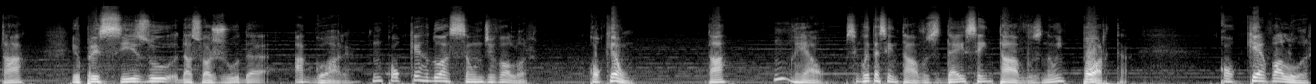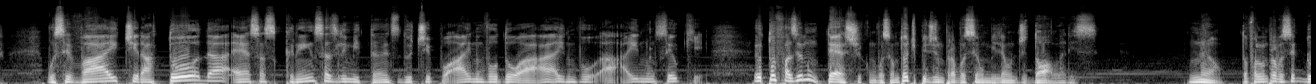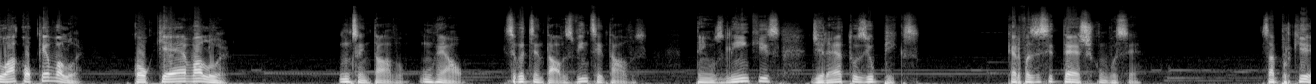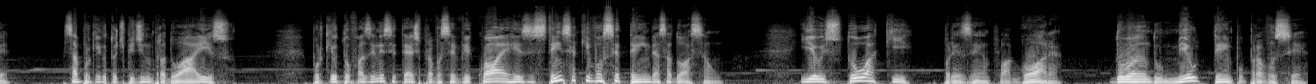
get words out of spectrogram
tá? Eu preciso da sua ajuda agora, com qualquer doação de valor. Qualquer um, tá? Um real, 50 centavos, 10 centavos, não importa. Qualquer valor. Você vai tirar todas essas crenças limitantes do tipo, ai, não vou doar, ai, não vou, ai, não sei o que. Eu estou fazendo um teste com você, não estou te pedindo para você um milhão de dólares. Não, estou falando para você doar qualquer valor. Qualquer valor. Um centavo, um real, 50 centavos, 20 centavos. Tem os links diretos e o Pix. Quero fazer esse teste com você. Sabe por quê? Sabe por que eu estou te pedindo para doar isso? Porque eu estou fazendo esse teste para você ver qual é a resistência que você tem dessa doação. E eu estou aqui, por exemplo, agora, doando meu tempo para você.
